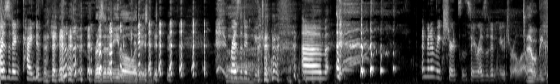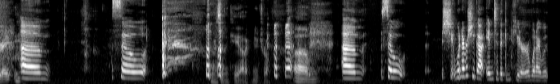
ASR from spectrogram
Resident kind of mean Resident Evil adjacent. resident neutral um i'm gonna make shirts that say resident neutral on that would be great. um so Resident chaotic neutral. Um, Um. So, she whenever she got into the computer, what I was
